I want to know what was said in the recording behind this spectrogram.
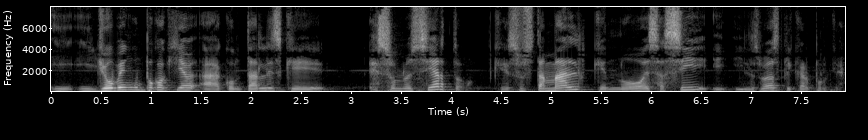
y, yo vengo un poco aquí a, contarles que eso no es cierto, que eso está mal, que no es así, y, les voy a explicar por qué.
